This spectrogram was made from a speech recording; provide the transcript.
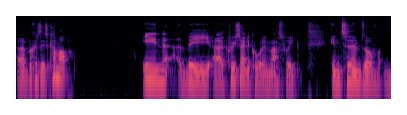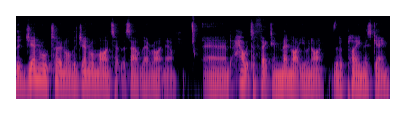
uh, because it's come up in the uh, Crusader calling last week in terms of the general tone or the general mindset that's out there right now and how it's affecting men like you and I that are playing this game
